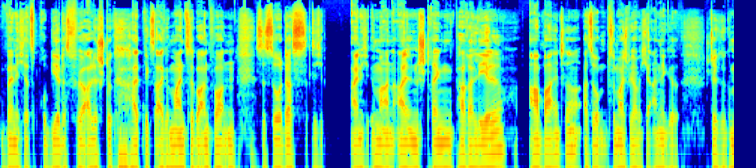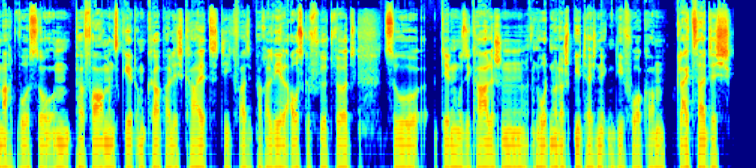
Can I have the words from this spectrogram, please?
Wenn ich jetzt probiere, das für alle Stücke halbwegs allgemein zu beantworten, ist es so, dass ich eigentlich immer an allen Strängen parallel arbeite. Also zum Beispiel habe ich einige Stücke gemacht, wo es so um Performance geht, um Körperlichkeit, die quasi parallel ausgeführt wird zu den musikalischen Noten oder Spieltechniken, die vorkommen. Gleichzeitig,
